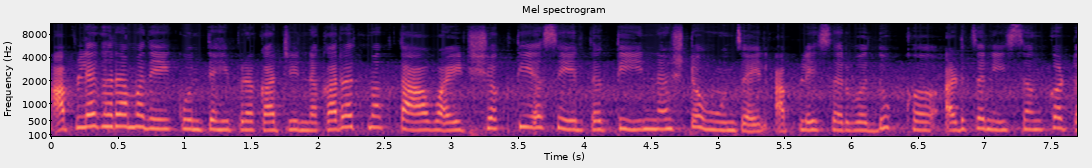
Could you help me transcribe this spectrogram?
आपल्या घरामध्ये कोणत्याही प्रकारची नकारात्मकता वाईट शक्ती असेल तर ती नष्ट होऊन जाईल. आपले सर्व दुःख अडचणी संकट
